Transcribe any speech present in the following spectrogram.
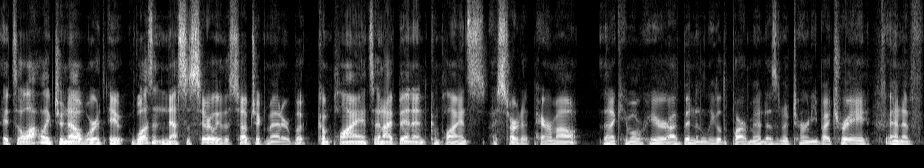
it's a lot like Janelle, where it, it wasn't necessarily the subject matter, but compliance. And I've been in compliance. I started at Paramount, then I came over here. I've been in the legal department as an attorney by trade, and have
